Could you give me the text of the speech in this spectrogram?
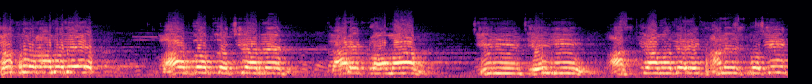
যখন আমাদের ভারপ্রাপ্ত চেয়ারম্যান তারেক রহমান, যিনি যিনি আজকে আমাদের এই ধানের প্রতীক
